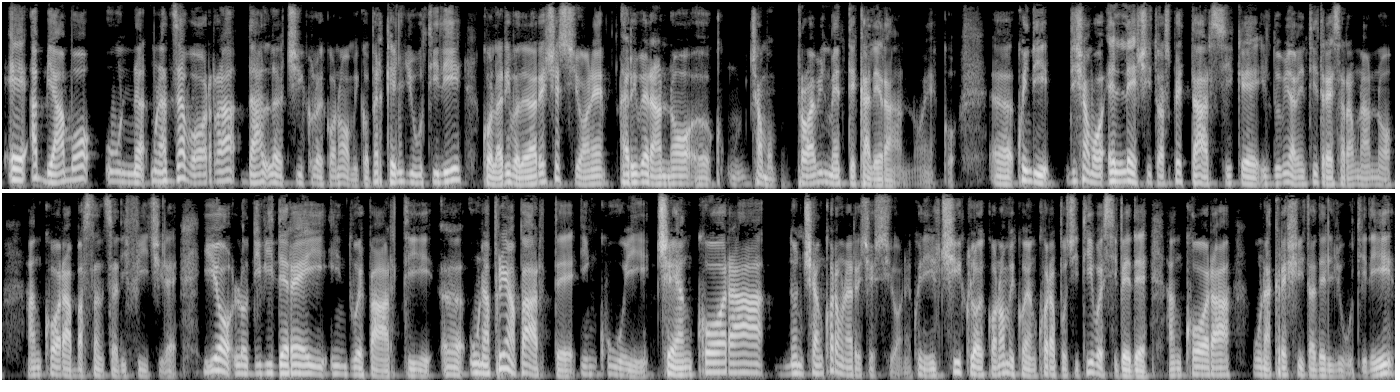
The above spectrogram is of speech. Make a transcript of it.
e abbiamo un, una zavorra dal ciclo economico perché gli utili con l'arrivo della recessione arriveranno, eh, diciamo, probabilmente caleranno. Ecco. Eh, quindi diciamo è lecito aspettarsi che il 2023 sarà un anno ancora abbastanza difficile. Io lo dividerei in due parti. Eh, una prima parte in cui c'è ancora non c'è ancora una recessione, quindi il ciclo economico è ancora positivo e si vede ancora una crescita degli utili,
